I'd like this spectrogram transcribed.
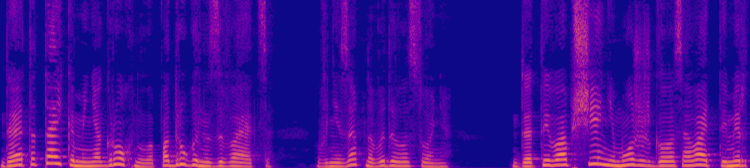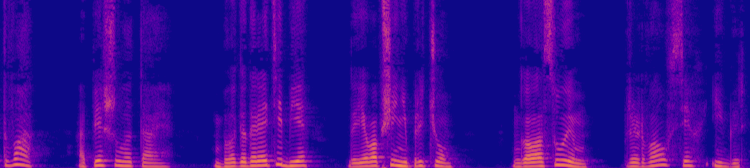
«Да это Тайка меня грохнула, подруга называется», — внезапно выдала Соня. «Да ты вообще не можешь голосовать, ты мертва», — опешила Тая. «Благодаря тебе. Да я вообще ни при чем». «Голосуем», — прервал всех Игорь.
